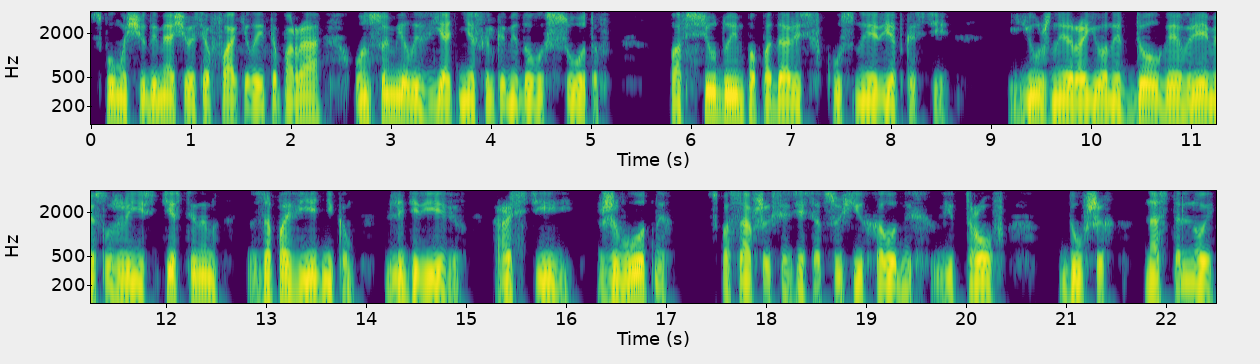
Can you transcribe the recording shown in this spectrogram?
с помощью дымящегося факела и топора он сумел изъять несколько медовых сотов. Повсюду им попадались вкусные редкости. Южные районы долгое время служили естественным заповедником для деревьев, растений, животных, спасавшихся здесь от сухих холодных ветров, дувших на остальной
